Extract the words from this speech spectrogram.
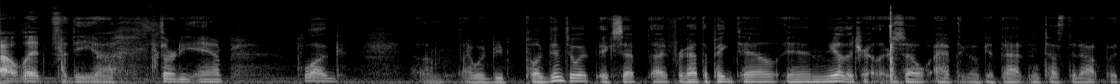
outlet for the uh, 30 amp plug. Um, I would be plugged into it, except I forgot the pigtail in the other trailer. So I have to go get that and test it out, but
